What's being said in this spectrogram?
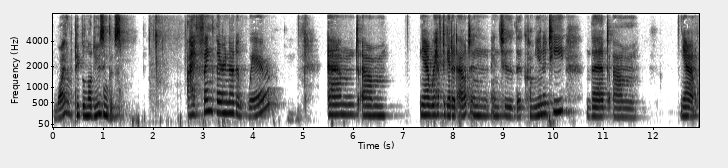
Why are people not using this? I think they're not aware. And um, yeah, we have to get it out in, into the community that um, yeah,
